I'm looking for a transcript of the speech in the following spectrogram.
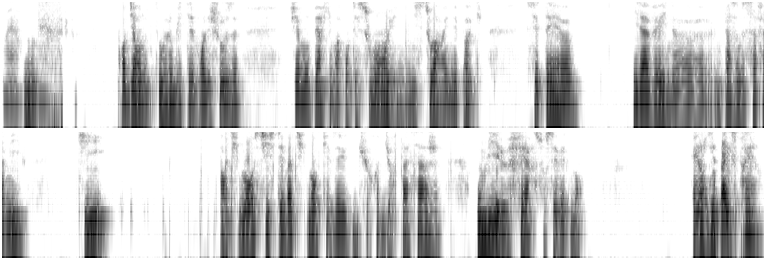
Mm. Pour dire, on, oublie tellement les choses. J'ai mon père qui me racontait souvent une, histoire à une époque. C'était, euh, il avait euh, une, personne de sa famille qui, pratiquement systématiquement, qui faisait du, du repassage, oubliait le fer sur ses vêtements. Elle n'en faisait pas exprès. Hein.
